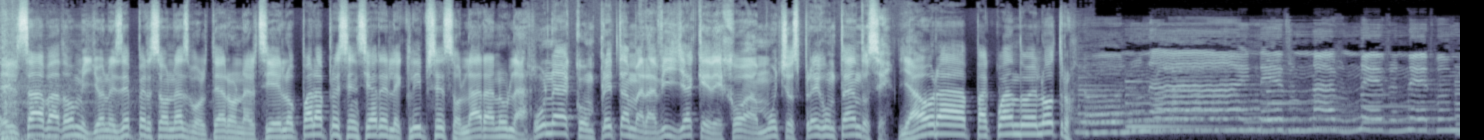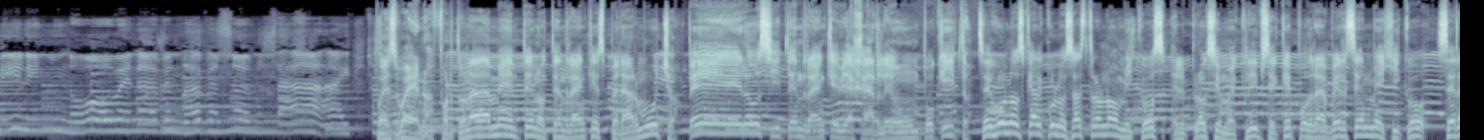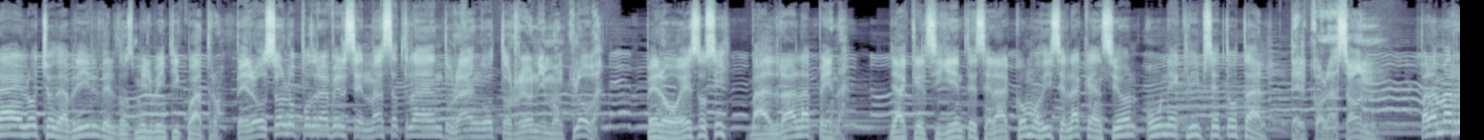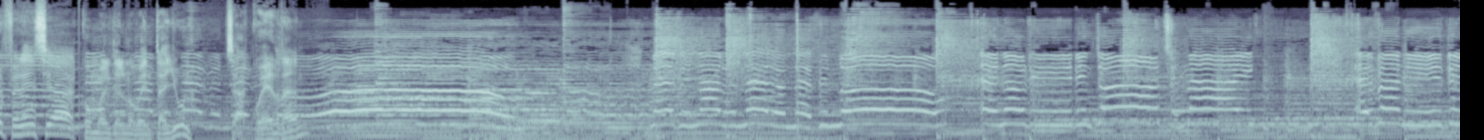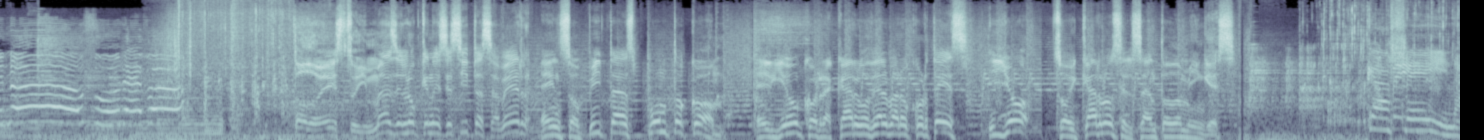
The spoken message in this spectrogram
El sábado, millones de personas voltearon al cielo para presenciar el eclipse solar anular. Una completa maravilla que dejó a muchos preguntándose. ¿Y ahora, ¿pa' cuándo el otro? Pues bueno, afortunadamente no tendrán que esperar mucho, pero sí tendrán que viajarle un poquito. Según los cálculos astronómicos, el próximo eclipse que podrá verse en México será el 8 de abril del 2024, pero solo podrá verse en Mazatlán, Durango, Torreón y Monclova. Pero eso sí, valdrá la pena ya que el siguiente será, como dice la canción, un eclipse total del corazón. Para más referencia, como el del 91, ¿se acuerdan? Todo esto y más de lo que necesitas saber en sopitas.com. El guion corre a cargo de Álvaro Cortés y yo soy Carlos el Santo Domínguez. Cafeína.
